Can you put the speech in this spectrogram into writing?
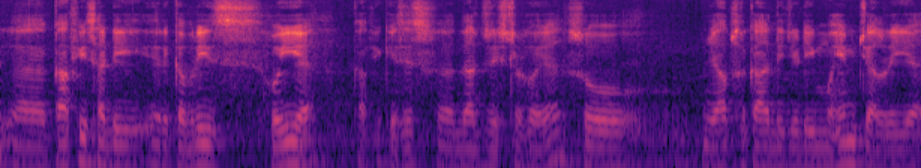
ਅ, ਕਾਫੀ ਸਾਡੀ ਰਿਕਵਰੀਜ਼ ਹੋਈ ਹੈ। ਕਾਫੀ ਕੇਸਿਸ ਦਰਜ ਰਜਿਸਟਰ ਹੋਏ ਆ। ਸੋ ਪੰਜਾਬ ਸਰਕਾਰ ਦੀ ਜਿਹੜੀ ਮੁਹਿੰਮ ਚੱਲ ਰਹੀ ਹੈ,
